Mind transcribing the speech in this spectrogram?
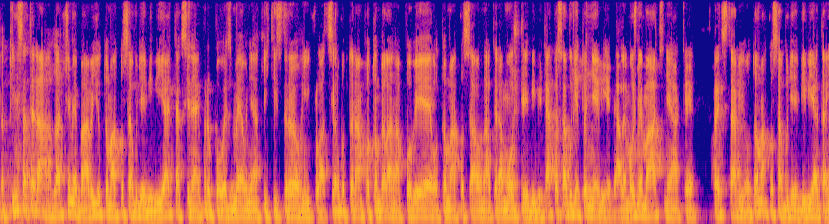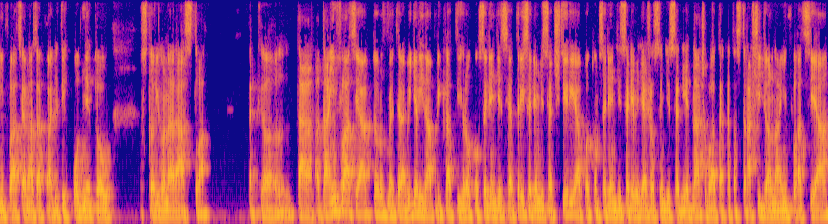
No, kým sa teda začneme baviť o tom, ako sa bude vyvíjať, tak si najprv povedzme o nejakých tých zdrojoch inflácie, lebo to nám potom veľa napovie o tom, ako sa ona teda môže vyvíjať. Ako sa sa bude, to nevieme, ale môžeme mať nejaké predstavy o tom, ako sa bude vyvíjať tá inflácia na základe tých podnetov, z ktorých ona rástla. Tak e, tá, tá inflácia, ktorú sme teda videli napríklad v tých rokoch 73, 74 a potom 79 až 81, čo bola taká tá strašidelná inflácia,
